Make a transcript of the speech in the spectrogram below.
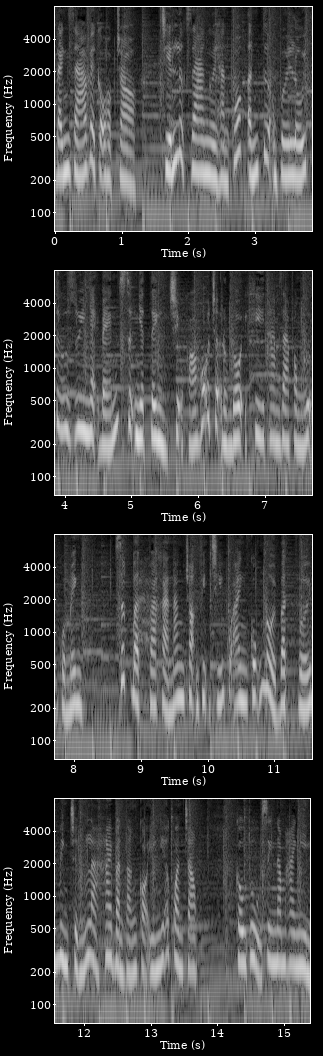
Đánh giá về cậu học trò, chiến lược gia người Hàn Quốc ấn tượng với lối tư duy nhạy bén, sự nhiệt tình, chịu khó hỗ trợ đồng đội khi tham gia phòng ngự của mình. Sức bật và khả năng chọn vị trí của anh cũng nổi bật với minh chứng là hai bàn thắng có ý nghĩa quan trọng. Cầu thủ sinh năm 2000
